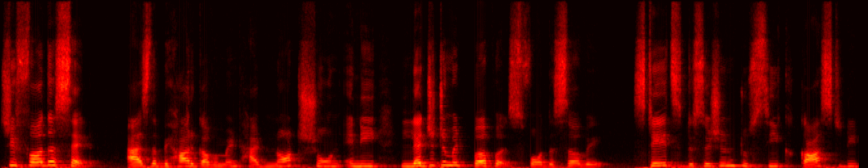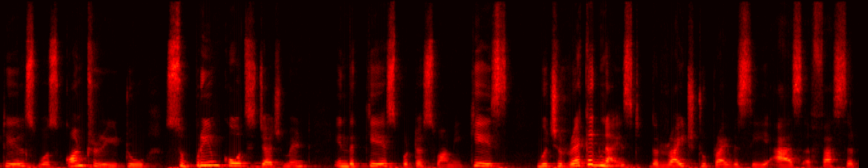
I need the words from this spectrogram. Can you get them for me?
She further said as the Bihar government had not shown any legitimate purpose for the survey, state's decision to seek caste details was contrary to Supreme Court's judgment in the case Puttaswamy case which recognized the right to privacy as a facet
